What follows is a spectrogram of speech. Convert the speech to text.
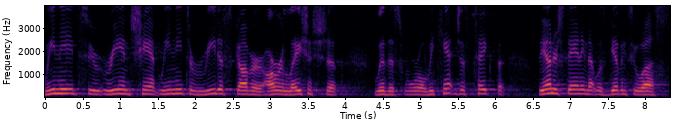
We need to re-enchant, we need to rediscover our relationship with this world. We can't just take the, the understanding that was given to us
